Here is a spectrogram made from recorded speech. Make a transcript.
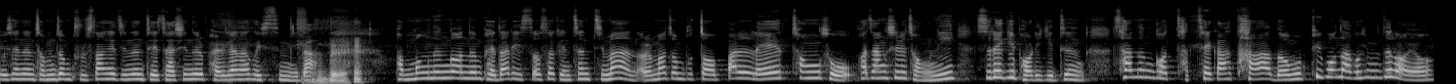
요새는 점점 불쌍해지는 제 자신을 발견하고 있습니다. 네. 밥 먹는 거는 배달이 있어서 괜찮지만 얼마 전부터 빨래, 청소, 화장실 정리, 쓰레기 버리기 등 사는 것 자체가 다 너무 피곤하고 힘들어요.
